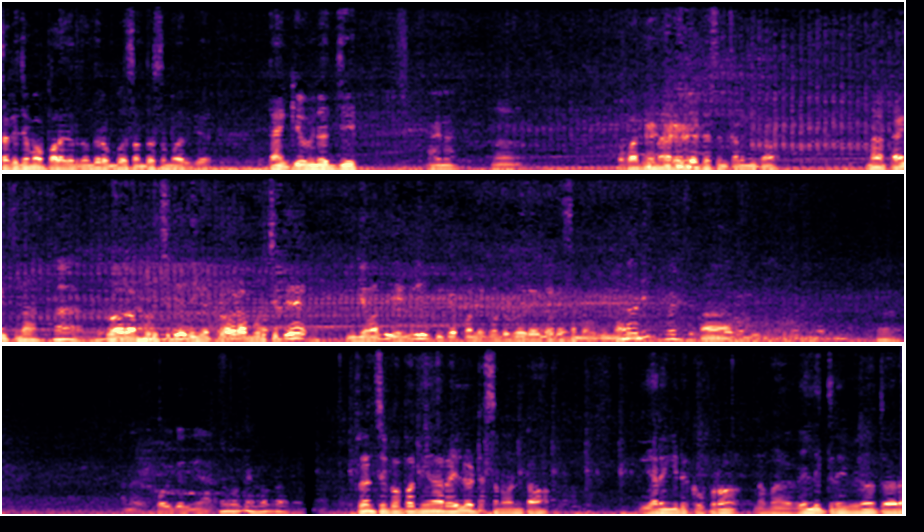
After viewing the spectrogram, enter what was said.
சகஜமாக பழகுறது வந்து ரொம்ப சந்தோஷமாக இருக்குது தேங்க்யூ வினோத்ஜி இப்போ பார்த்தீங்கன்னா ரயில்வே ஸ்டேஷன் கிளம்பிட்டோம். அண்ணா தேங்க்ஸ்ண்ணா ப்ரோக்ராம் முடிச்சுட்டு நீங்கள் ப்ரோக்ராம் முடிச்சுட்டு இங்கே வந்து எங்களையும் பிக்கப் பண்ணி கொண்டு போய் ரயில்வே ஸ்டேஷனில் விடுறீங்க? ஆ. ஃப்ரெண்ட்ஸ் இப்போ பார்த்தீங்கன்னா ரயில்வே ஸ்டேஷன் வந்துட்டோம். இறங்கிட்டு கூப்பிட்றோம். நம்ம வெள்ளித்திரை வினோத் வேற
